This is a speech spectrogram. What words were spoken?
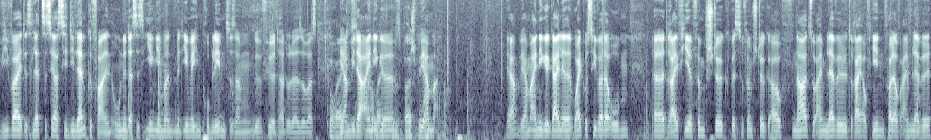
wie weit ist letztes Jahr CD Lamb gefallen, ohne dass es irgendjemand mit irgendwelchen Problemen zusammengeführt hat oder sowas? Korrekt, Wir haben wieder einige. Wir haben, ja, wir haben einige geile Wide Receiver da oben. Äh, drei, vier, fünf Stück, bis zu fünf Stück auf nahezu einem Level, drei auf jeden Fall auf einem Level.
